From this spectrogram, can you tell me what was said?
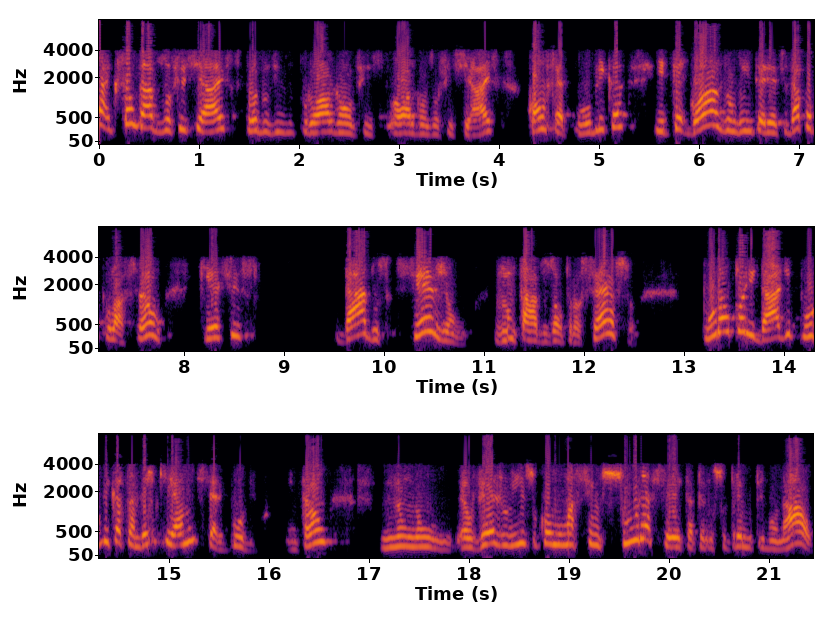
Ah, que são dados oficiais, produzidos por órgãos, órgãos oficiais, com fé pública, e gozam do interesse da população que esses dados sejam juntados ao processo por autoridade pública também, que é o Ministério Público. Então, eu vejo isso como uma censura feita pelo Supremo Tribunal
